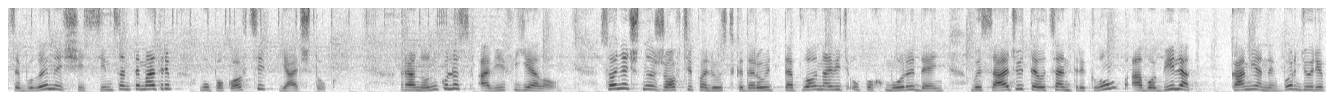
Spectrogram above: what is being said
цибулини 6-7 см, в упаковці 5 штук. Ранункулюс Авів Єлоу. Сонячно-жовті пелюстки дарують тепло навіть у похмурий день. Висаджуйте у центрі клумб або біля кам'яних бордюрів,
